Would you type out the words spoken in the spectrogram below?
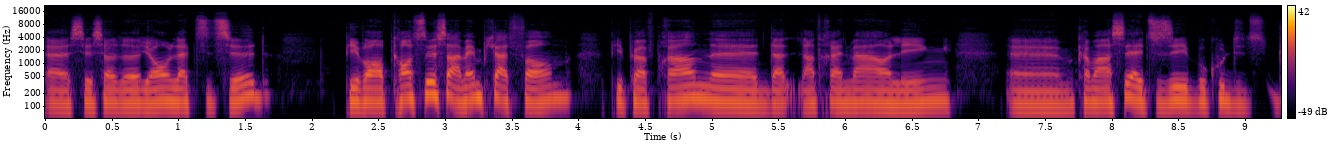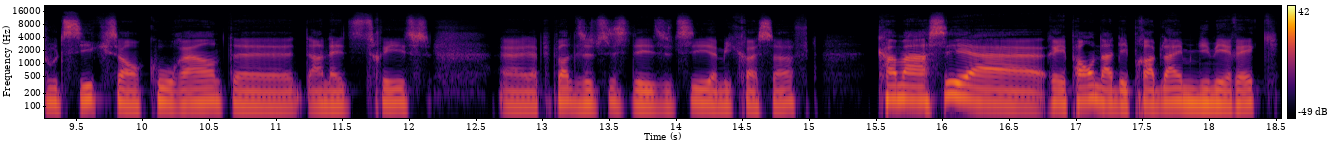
euh, c'est ça, ils ont l'aptitude, puis ils vont continuer sur la même plateforme, puis ils peuvent prendre euh, l'entraînement en ligne, euh, commencer à utiliser beaucoup d'outils qui sont courants dans l'industrie. la plupart des outils, c'est des outils Microsoft commencer à répondre à des problèmes numériques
